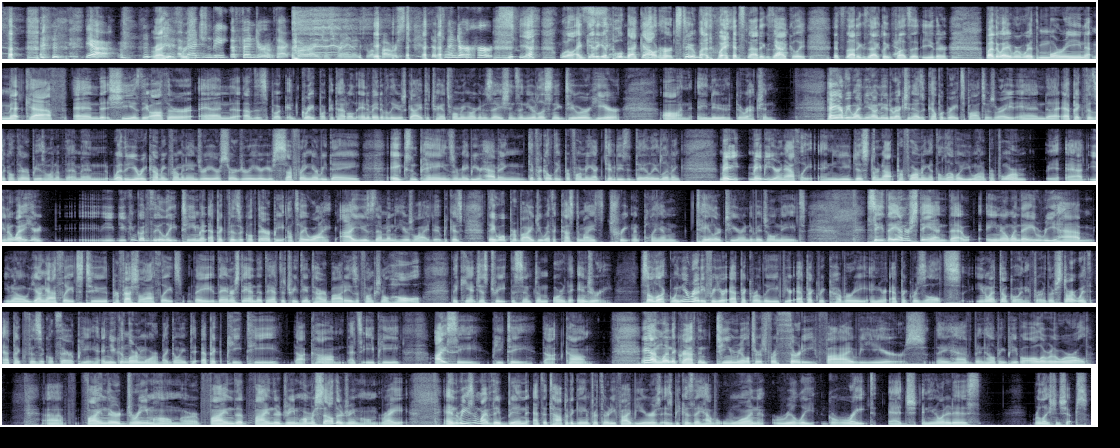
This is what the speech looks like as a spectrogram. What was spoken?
Yeah. Right. For- Imagine being the fender of that car I just ran into a post. The fender hurts. yeah. Well, and getting it pulled back out hurts too. By the way, it's not exactly it's not exactly pleasant either. By the way, we're with Maureen Metcalf, and she is the author and of this book, and great book entitled "Innovative Leaders Guide to Transforming Organizations." And you're listening to her here on A New Direction. Hey everyone, you know New Direction has a couple great sponsors, right? And uh, Epic Physical Therapy is one of them. And whether you're recovering from an injury or surgery, or you're suffering every day aches and pains, or maybe you're having difficulty performing activities of daily living, maybe maybe you're an athlete and you just are not performing at the level you want to perform at. You know what? Here, you, you can go to the elite team at Epic Physical Therapy. I'll tell you why. I use them, and here's why I do. Because they will provide you with a customized treatment plan tailored to your individual needs. See, they understand that you know when they rehab, you know, young athletes to professional athletes, they they understand that they have to treat the entire body as a functional whole. They can't just treat the symptom or the injury. So look, when you're ready for your epic relief, your epic recovery, and your epic results, you know what? Don't go any further. Start with Epic Physical Therapy, and you can learn more by going to epicpt.com. That's E P I C P T.com. And Linda Craft and Team Realtors for 35 years. They have been helping people all over the world uh, find their dream home or find the find their dream home or sell their dream home, right? And the reason why they've been at the top of the game for 35 years is because they have one really great edge. And you know what it is? Relationships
